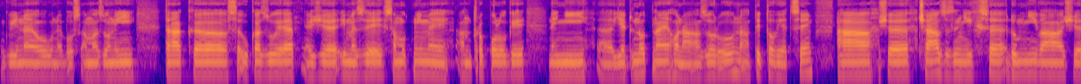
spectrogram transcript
Gvineou nebo s Amazonií, tak eh, se ukazuje, že i mezi samotnými antropology není eh, jednotného názoru na tyto věci a že část z nich se domnívá, že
